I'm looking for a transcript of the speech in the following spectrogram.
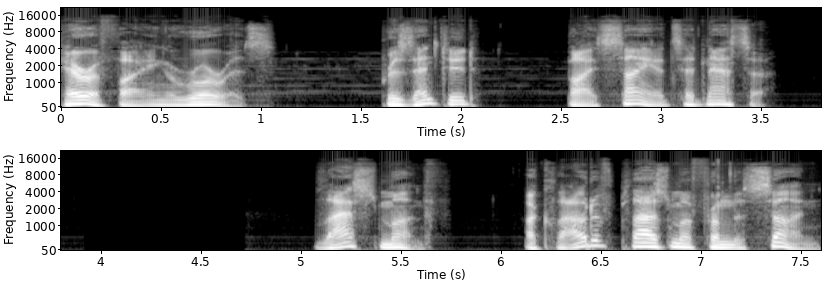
Terrifying Auroras, presented by Science at NASA. Last month, a cloud of plasma from the Sun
